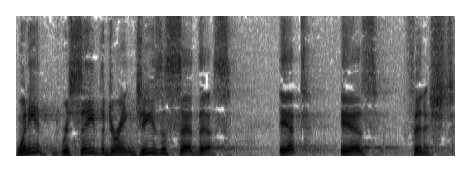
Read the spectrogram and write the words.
When he had received the drink, Jesus said this, It is finished.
